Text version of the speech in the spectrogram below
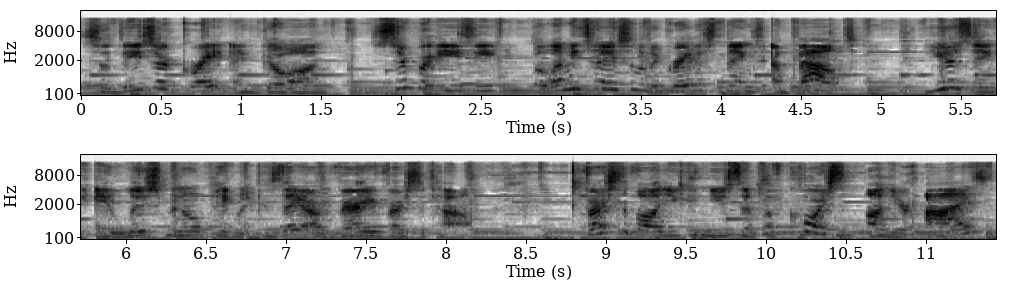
So these are great and go on super easy, but let me tell you some of the greatest things about using a loose mineral pigment because they are very versatile. First of all, you can use them, of course, on your eyes.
